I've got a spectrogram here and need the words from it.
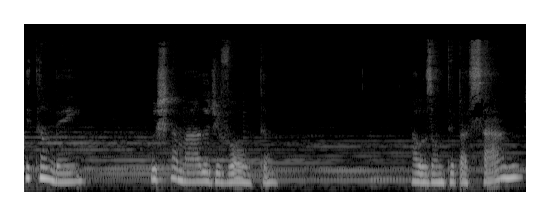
e também o chamado de volta aos antepassados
